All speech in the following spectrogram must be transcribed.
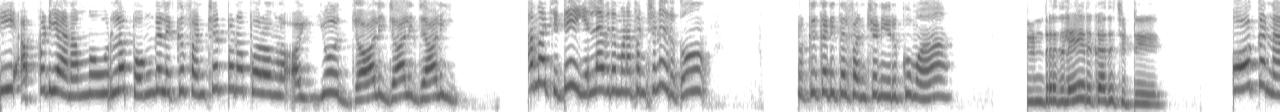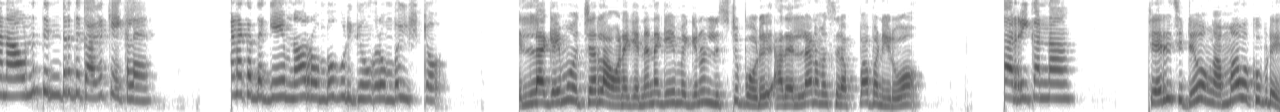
ஏய், அப்படியா? நம்ம ஊர்ல பொங்கலுக்கு ஃபங்க்ஷன் பண்ண போறாங்க ஐயோ ஜாலி ஜாலி ஜாலி. ஆமா சிட்டு. எல்லா விதமான ஃபங்க்ஷனும் இருக்கும். துக்கு கடித்தல் ஃபங்க்ஷன் இருக்குமா? தின்றதுலே இருக்காது சிட்டு. போக்கண்ணா நான் ஒன்றும் தின்றதுக்காக கேட்கல எனக்கு அந்த கேம்னா ரொம்ப பிடிக்கும் ரொம்ப இஷ்டம். எல்லா கேமும் வச்சிடலாம். உனக்கு என்னென்ன கேம் வைக்கணும் லிஸ்ட் போடு. அதெல்லாம் நம்ம சிறப்பாக பண்ணிடுவோம். சரி கண்ணா. சரி சிட்டு உங்கள் அம்மாவை கூப்பிடு.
